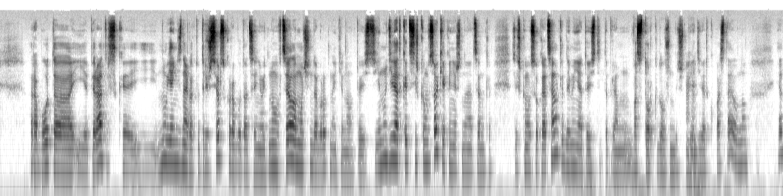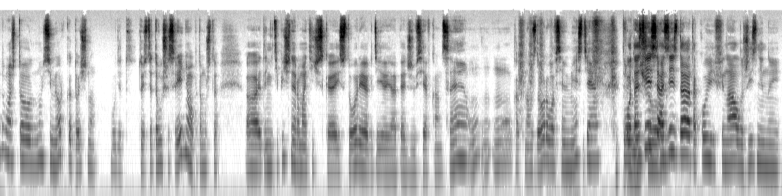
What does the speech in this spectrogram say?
работа и операторская, и, ну, я не знаю, как тут режиссерскую работу оценивать, но в целом очень добротное кино. То есть, и, ну, девятка это слишком высокая, конечно, оценка, слишком высокая оценка для меня, то есть это прям восторг должен быть, чтобы я Мгм. девятку поставил, но я думаю, что, ну, семерка точно будет. То есть это выше среднего, потому что э, это не типичная романтическая история, где, опять же, все в конце, «У-у-у, как нам здорово всем вместе. Вот, а здесь, а здесь, да, такой финал жизненный.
